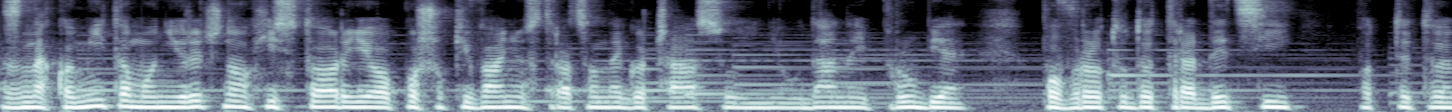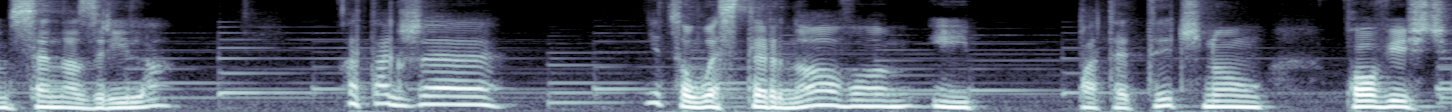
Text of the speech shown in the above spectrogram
znakomitą oniryczną historię o poszukiwaniu straconego czasu i nieudanej próbie powrotu do tradycji pod tytułem Senazrila, a także nieco westernową i patetyczną powieść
